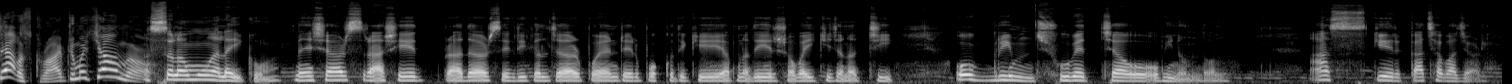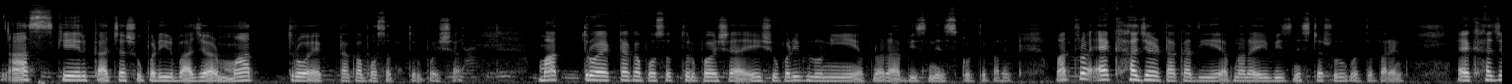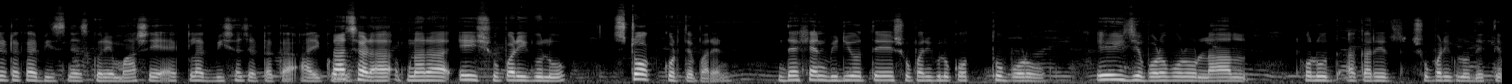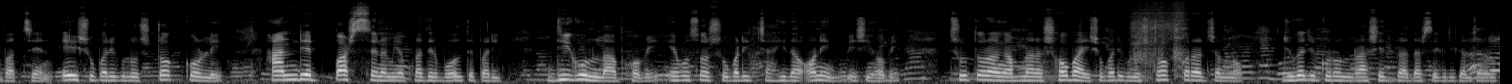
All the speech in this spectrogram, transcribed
subscribe to my channel. আসসালামু আলাইকুম। Messrs Rashed brothers agriculture পয়েন্টের পক্ষ থেকে আপনাদের সবাইকে জানাচ্ছি অগ্রিম শুভেচ্ছা ও অভিনন্দন। আজকের কাঁচা বাজার। আজকের কাঁচা সুপারির বাজার মাত্র এক টাকা পঁচাত্তর পয়সা। মাত্র এক টাকা পঁচাত্তর পয়সা এই সুপারিগুলো নিয়ে আপনারা বিজনেস করতে পারেন। মাত্র এক হাজার টাকা দিয়ে আপনারা এই বিজনেসটা শুরু করতে পারেন। এক হাজার টাকায় বিজনেস করে মাসে এক লাখ বিশ হাজার টাকা আয় করে তাছাড়া আপনারা এই সুপারিগুলো স্টক করতে পারেন। দেখেন ভিডিওতে সুপারিগুলো কত বড়। এই যে বড় বড় লাল হলুদ আকারের সুপারিগুলো দেখতে পাচ্ছেন। এই সুপারিগুলো স্টক করলে হান্ড্রেড পারসেন্ট আমি আপনাদের বলতে পারি দ্বিগুণ লাভ হবে। এবছর সুপারির চাহিদা অনেক বেশি হবে। সুতরাং আপনারা সবাই সুপারিগুলো স্টক করার জন্য যোগাযোগ করুন রাশেদ ব্রাদার্স এগ্রিকালচারাল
